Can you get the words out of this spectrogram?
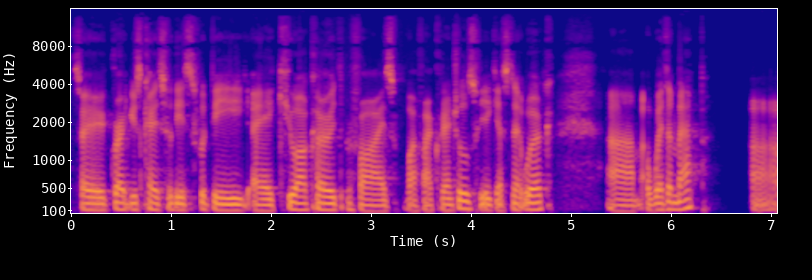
So a great use case for this would be a QR code that provides Wi-Fi credentials for your guest network, um, a weather map. Uh,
